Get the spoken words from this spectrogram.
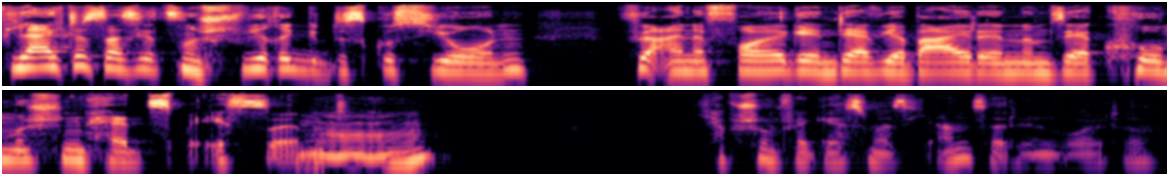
vielleicht ist das jetzt eine schwierige Diskussion für eine Folge, in der wir beide in einem sehr komischen Headspace sind. Mhm. Ich habe schon vergessen, was ich anzetteln wollte.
